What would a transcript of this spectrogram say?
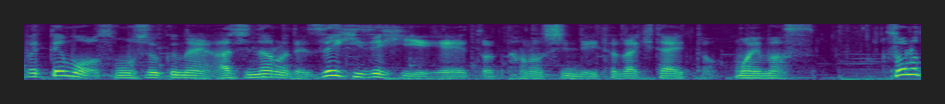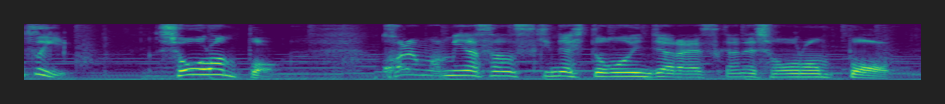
べても遜色ない味なので、ぜひぜひ、えっ、と、楽しんでいただきたいと思います。その次、小籠包。これも皆さん好きな人多いんじゃないですかね、小籠包。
